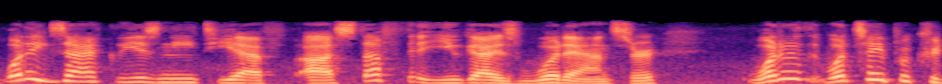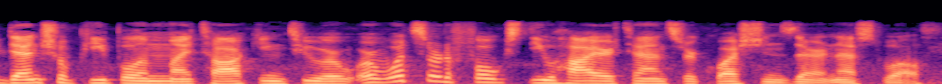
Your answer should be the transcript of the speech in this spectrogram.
what exactly is an ETF? Uh, stuff that you guys would answer. What are what type of credential people am I talking to, or, or what sort of folks do you hire to answer questions there at Nest Wealth?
